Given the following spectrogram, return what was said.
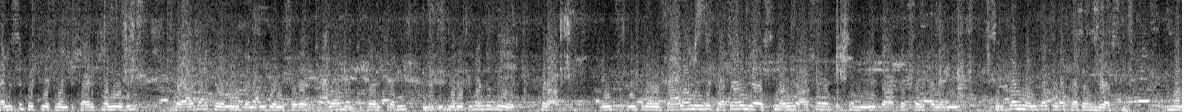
కలిసి పెట్టినటువంటి కార్యక్రమం ఇది. పేదల పేర్లు ధనిక సరే చాలా మంచి కార్యక్రమం. మరి ఇటువంటిది ఇక్కడ ఇప్పుడు చాలామంది ప్రచారం చేస్తున్నారు. ఆశా వర్కర్స్ అని డాక్టర్స్ అయితే అనేది సిబ్బంది అంతా కూడా ప్రచారం చేస్తున్నారు. మన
